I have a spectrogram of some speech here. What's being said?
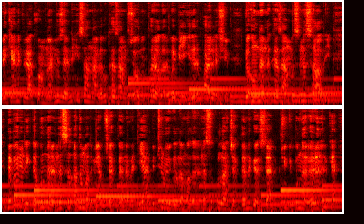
ve kendi platformlarım üzerinde insanlarla bu kazanmış olduğum paraları ve bilgileri paylaşayım ve onların da kazanmasını sağlayayım. Ve böylelikle bunları nasıl adım adım yapacaklarını ve diğer bütün uygulamaları nasıl kullanacaklarını gösterdim. Çünkü bunları öğrenirken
